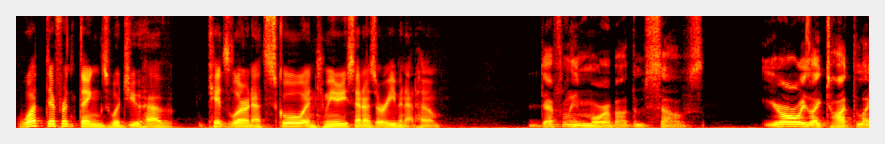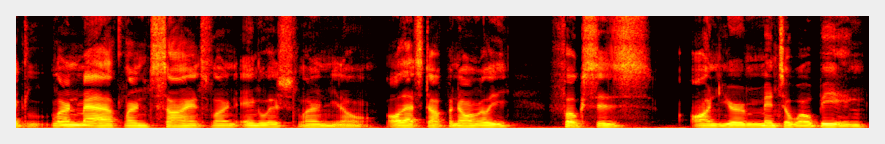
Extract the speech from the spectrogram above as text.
What different things would you have kids learn at school and community centers or even at home? definitely more about themselves. You're always like taught to like learn math, learn science, learn English, learn you know all that stuff, but no one really focuses on your mental well-being.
